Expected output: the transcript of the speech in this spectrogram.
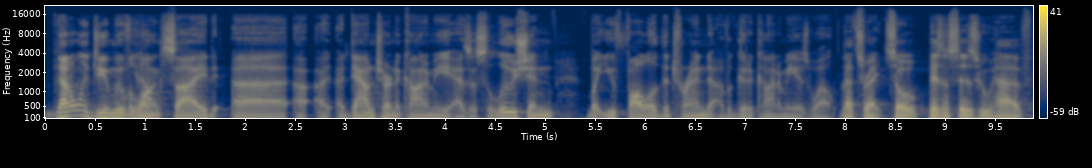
Not only do you move know. alongside uh, a, a downturn economy as a solution, but you follow the trend of a good economy as well. That's right. So businesses who have,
